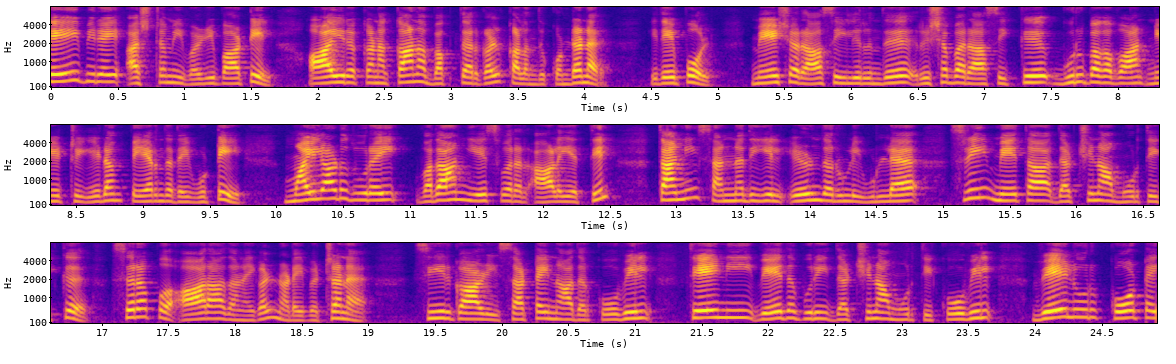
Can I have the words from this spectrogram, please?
தேய்விரை அஷ்டமி வழிபாட்டில் ஆயிரக்கணக்கான பக்தர்கள் கலந்து கொண்டனர். இதேபோல் மேஷ ராசியிலிருந்து ரிஷப ராசிக்கு குரு பகவான் நேற்று இடம் பெயர்ந்ததை ஒட்டி மயிலாடுதுறை வதான்யேஸ்வரர் ஆலயத்தில் தனி சன்னதியில் எழுந்தருளி உள்ள ஸ்ரீ மேதா தட்சிணாமூர்த்திக்கு சிறப்பு ஆராதனைகள் நடைபெற்றன. சீர்காழி சட்டைநாதர் கோவில் தேனி வேதபுரி தட்சிணாமூர்த்தி கோவில் வேலூர் கோட்டை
